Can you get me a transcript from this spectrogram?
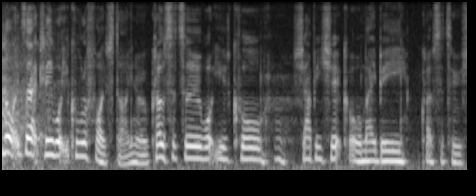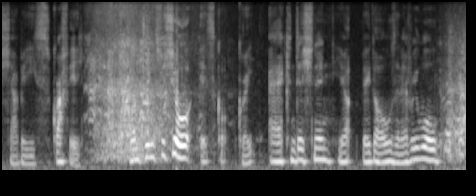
not exactly what you call a five star, you know, closer to what you'd call hmm, shabby chic or maybe closer to shabby scruffy. One thing's for sure, it's got great air conditioning, yep, big holes in every wall.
